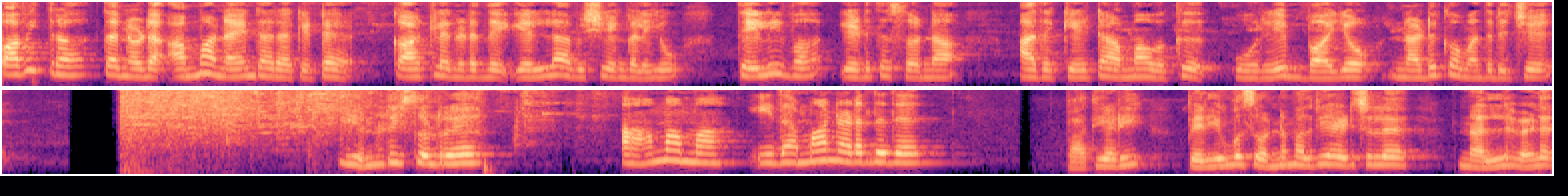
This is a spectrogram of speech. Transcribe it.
பவித்ரா தன்னோட அம்மா நயன்தாரா கிட்ட காட்டுல நடந்த எல்லா விஷயங்களையும் தெளிவா எடுத்து சொன்னா. அதை கேட்ட அம்மாவுக்கு ஒரே பயம் நடுக்கம் வந்துடுச்சு. என்னடி சொல்ற? ஆமாமா இதம்மா நடந்தது. பாத்தியாடி பெரியவங்க சொன்ன மாதிரி ஆயிடுச்சுல. நல்ல வேளை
